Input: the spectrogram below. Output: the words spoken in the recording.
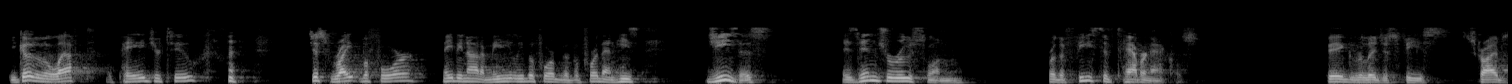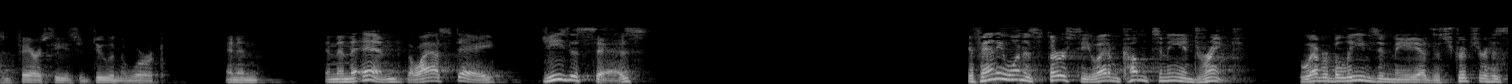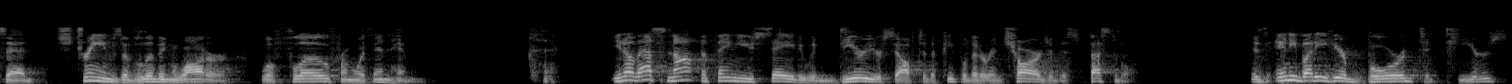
you go to the left a page or two, just right before, maybe not immediately before, but before then, he's, Jesus is in Jerusalem for the Feast of Tabernacles. Big religious feast. Scribes and Pharisees are doing the work. And in, and then the end, the last day, Jesus says, If anyone is thirsty, let him come to me and drink. Whoever believes in me, as the scripture has said, streams of living water will flow from within him. you know, that's not the thing you say to endear yourself to the people that are in charge of this festival. Is anybody here bored to tears?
